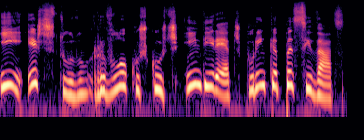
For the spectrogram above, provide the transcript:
E este estudo revelou que os custos indiretos por incapacidade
